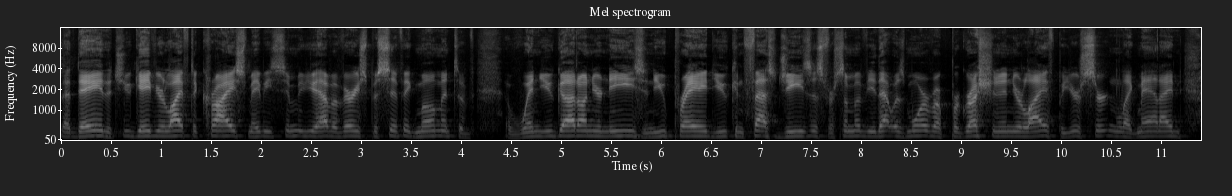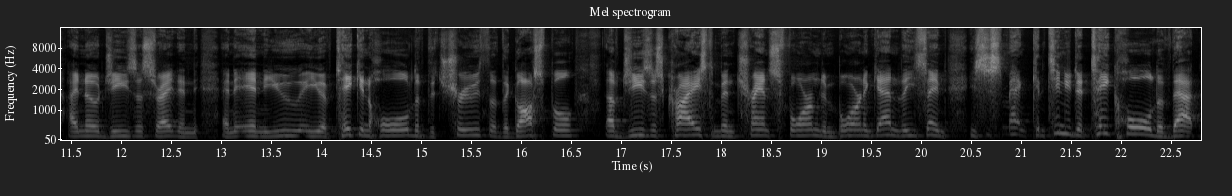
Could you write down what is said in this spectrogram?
that day that you gave your life to Christ, maybe some of you have a very specific moment of, of when you got on your knees and you prayed, you confessed Jesus. For some of you, that was more of a progression in your life, but you're certain, like, man, I, I know Jesus, right? And, and, and you, you have taken hold of the truth of the gospel of Jesus Christ and been transformed and born again. He's saying, he's just, man, continue to take hold of that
